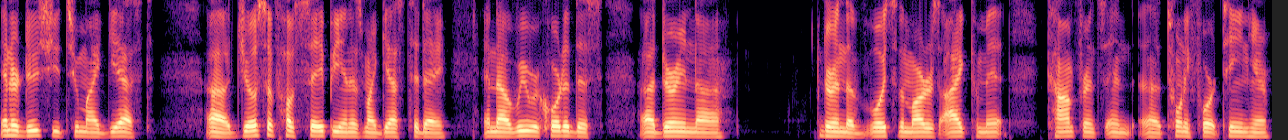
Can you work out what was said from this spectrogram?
introduce you to my guest. Uh, Joseph Hovsepian is my guest today. And uh, we recorded this uh, during uh, during the Voice of the Martyrs I Commit conference in uh, 2014 here.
